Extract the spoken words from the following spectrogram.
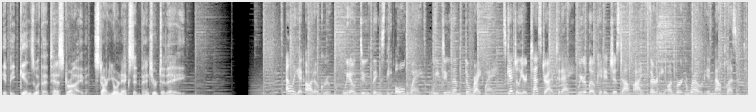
it begins with a test drive. Start your next adventure today. Elliott Auto Group. We don't do things the old way, we do them the right way. Schedule your test drive today. We're located just off I 30 on Burton Road in Mount Pleasant.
